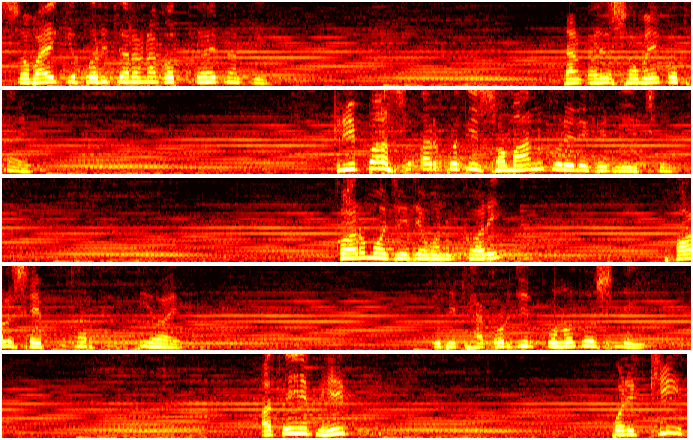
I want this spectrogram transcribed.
সবাইকে পরিচালনা করতে হয় তাকে। তার কাছে সময় কোথায়? কৃপা সবার প্রতি সমান করে রেখে দিয়েছেন। কর্ম যে যেমন করে, ফল সেই প্রকার প্রাপ্তি হয়। এতে ঠাকুরজির কোনো দোষ নেই। অতএব হে পরীক্ষিত,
